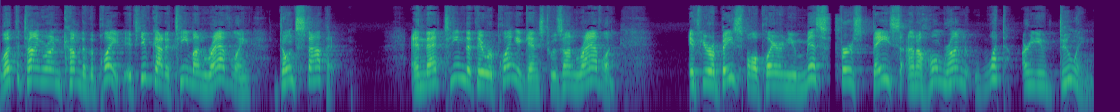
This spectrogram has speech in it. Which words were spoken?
Let the tying run come to the plate. If you've got a team unraveling, don't stop it. And that team that they were playing against was unraveling. If you're a baseball player and you miss first base on a home run, what are you doing?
